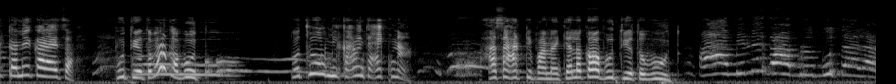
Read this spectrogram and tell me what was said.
हट्ट नाही करायचा. भूत येतो बरं का भूत? पतलू मी काय म्हणते ऐक ना. असा हट्टीपणा केला का भूत येतो भूत? आम्ही नाही घाबरत भूताला.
